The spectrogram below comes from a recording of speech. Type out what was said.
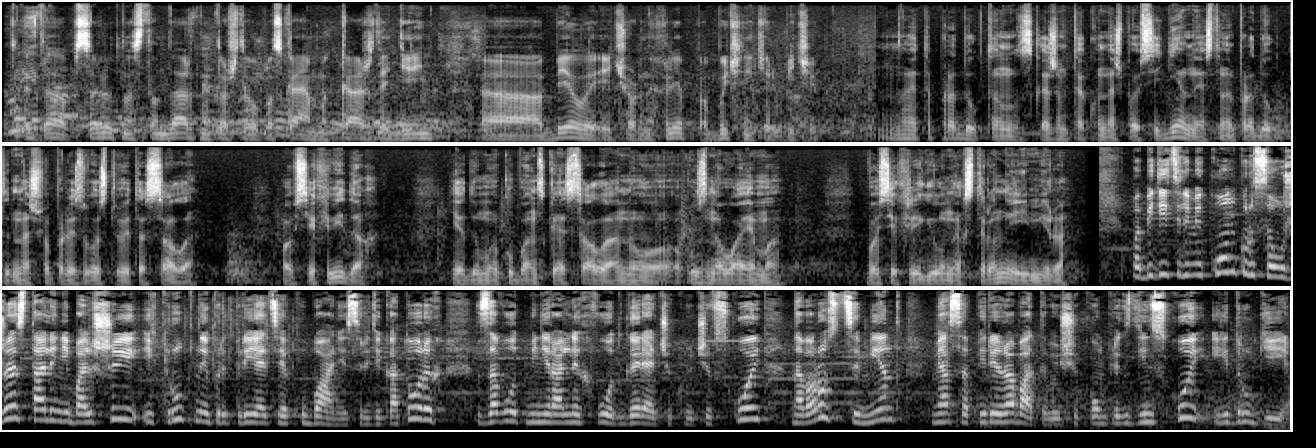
Это абсолютно стандартный, то, что выпускаем мы каждый день. Э, белый и черный хлеб, обычный кирпичик. Ну, это продукт, он, скажем так, он наш повседневный. Основной продукт нашего производства – это сало во всех видах. Я думаю, кубанское сало, оно узнаваемо во всех регионах страны и мира. Победителями конкурса уже стали небольшие и крупные предприятия Кубани, среди которых завод минеральных вод Горячий-Ключевской, Новорос-Цемент, мясоперерабатывающий комплекс Динской и другие.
